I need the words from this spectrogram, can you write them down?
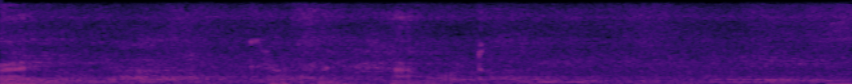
Grey, Catherine Howard. Hmm.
